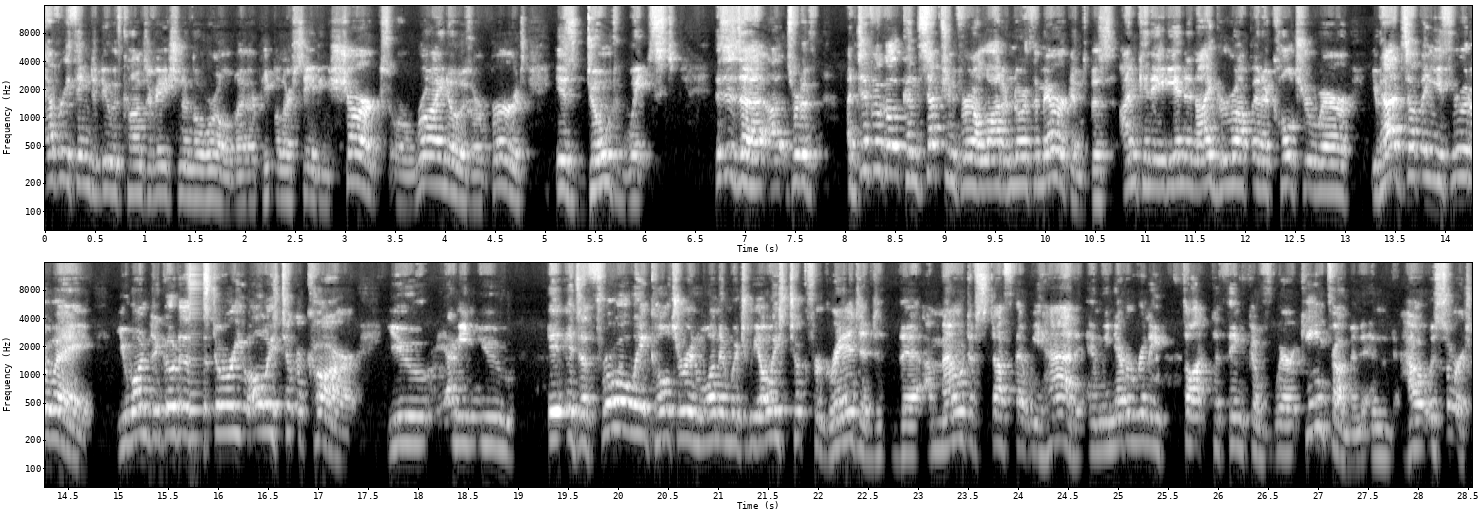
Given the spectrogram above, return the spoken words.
everything to do with conservation in the world, whether people are saving sharks or rhinos or birds, is don't waste. This is a, a sort of a difficult conception for a lot of North Americans because I'm Canadian and I grew up in a culture where you had something, you threw it away. You wanted to go to the store, you always took a car. You, I mean, you it's a throwaway culture and one in which we always took for granted the amount of stuff that we had and we never really thought to think of where it came from and, and how it was sourced.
